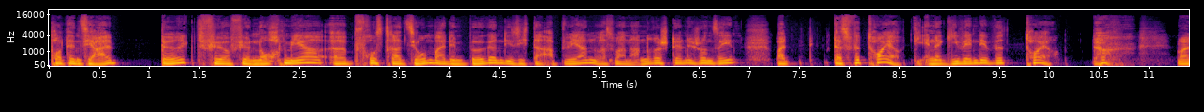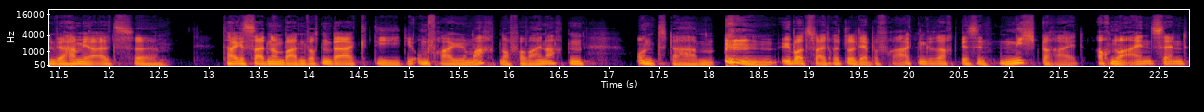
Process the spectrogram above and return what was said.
Potenzial birgt für, für noch mehr äh, Frustration bei den Bürgern, die sich da abwehren, was wir an anderer Stelle schon sehen? Weil das wird teuer. Die Energiewende wird teuer. Ja, ich meine, wir haben ja als äh, Tageszeitung in Baden-Württemberg die, die Umfrage gemacht, noch vor Weihnachten. Und da haben über zwei Drittel der Befragten gesagt, wir sind nicht bereit, auch nur einen Cent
